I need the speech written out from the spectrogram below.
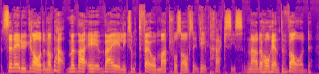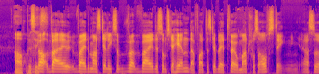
Sen är det ju graden av det här. Men vad är, vad är liksom två matchers avsteg? Det är praxis. När det har hänt vad? Ja, precis. Vad, vad, är, vad är det man ska liksom, vad, vad är det som ska hända för att det ska bli två matchers avstängning? Alltså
